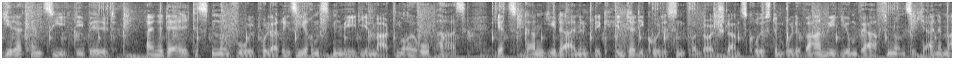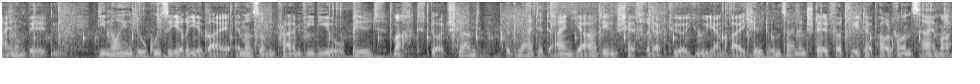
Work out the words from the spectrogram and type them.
Jeder kennt sie, die Bild, eine der ältesten und wohl polarisierendsten Medienmarken Europas. Jetzt kann jeder einen Blick hinter die Kulissen von Deutschlands größtem Boulevardmedium werfen und sich eine Meinung bilden. Die neue Doku-Serie bei Amazon Prime Video Bild macht Deutschland begleitet ein Jahr den Chefredakteur Julian Reichelt und seinen Stellvertreter Paul Ronsheimer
